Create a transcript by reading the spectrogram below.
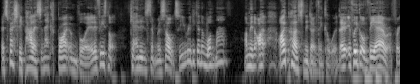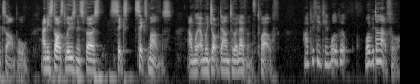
especially Palace, an ex-Brighton boy, and if he's not getting instant results, are you really going to want that? I mean, I, I personally don't hmm. think I would. If we got Vieira, for example, and he starts losing his first six six months, and we and we drop down to eleventh, twelfth, I'd be thinking, what, what, what have we done that for?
